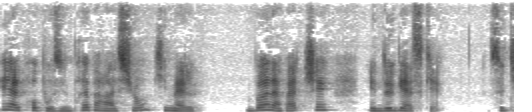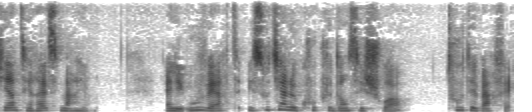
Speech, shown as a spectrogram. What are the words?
et elle propose une préparation qui mêle bon apache et de gasquet, ce qui intéresse Marion. Elle est ouverte et soutient le couple dans ses choix. Tout est parfait.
